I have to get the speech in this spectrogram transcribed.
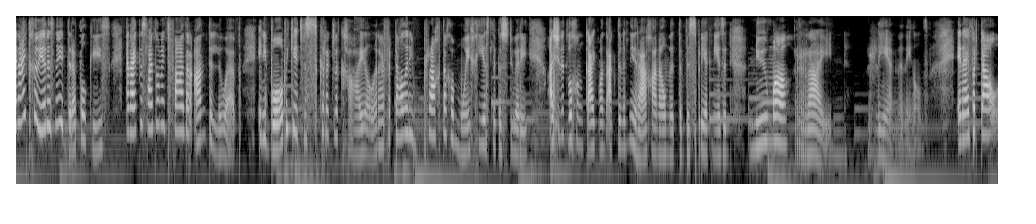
En hy het geweet dis net druppeltjies en hy het besluit om net verder aan te loop en die babatjie het verskriklik gehuil en hy vertel hierdie pragtige mooi geestelike storie. As jy dit wil gaan kyk want ek doen dit nie reg aan om dit te bespreek nie, is dit Numa Rain reën in Engels. En hy vertel,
